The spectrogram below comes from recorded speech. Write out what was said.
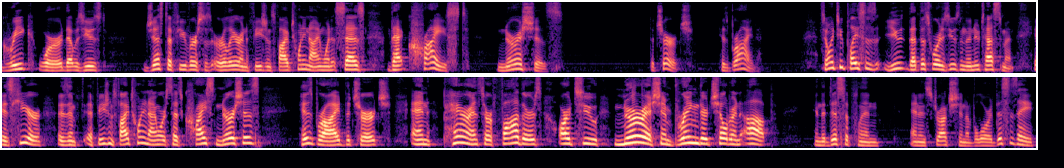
Greek word that was used just a few verses earlier in Ephesians 5:29 when it says that Christ nourishes the church, his bride. It's the only two places you, that this word is used in the New Testament. Is here is in Ephesians 5:29 where it says Christ nourishes his bride, the church, and parents or fathers are to nourish and bring their children up in the discipline and instruction of the Lord. This is a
